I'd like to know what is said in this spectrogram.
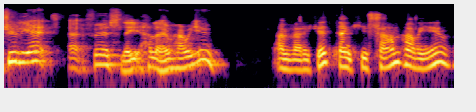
Juliet, uh, firstly, hello, how are you? I'm very good. Thank you, Sam. How are you?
